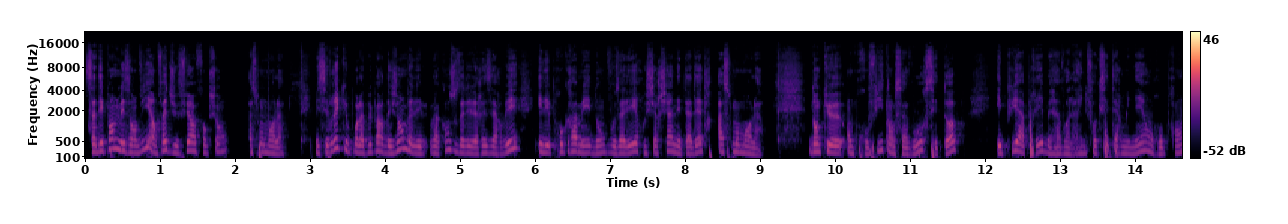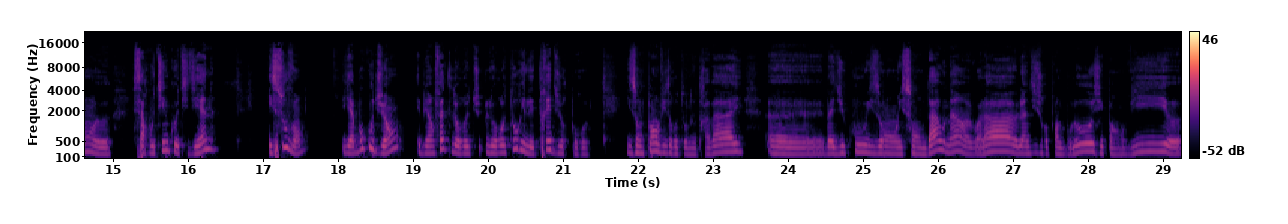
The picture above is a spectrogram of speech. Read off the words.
ça dépend de mes envies. En fait, je fais en fonction à ce moment-là. Mais c'est vrai que pour la plupart des gens, ben, les vacances, vous allez les réserver et les programmer. Donc, vous allez rechercher un état d'être à ce moment-là. Donc, euh, on profite, on savoure, c'est top. Et puis après, ben voilà, une fois que c'est terminé, on reprend euh, sa routine quotidienne. Et souvent, il y a beaucoup de gens, eh bien en fait le, retour il est très dur pour eux. Ils n'ont pas envie de retourner au travail. Euh, bah, du coup ils ont ils sont down. Hein, voilà, lundi je reprends le boulot, j'ai pas envie. Euh,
